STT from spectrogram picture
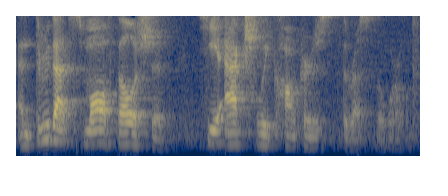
And through that small fellowship, he actually conquers the rest of the world.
